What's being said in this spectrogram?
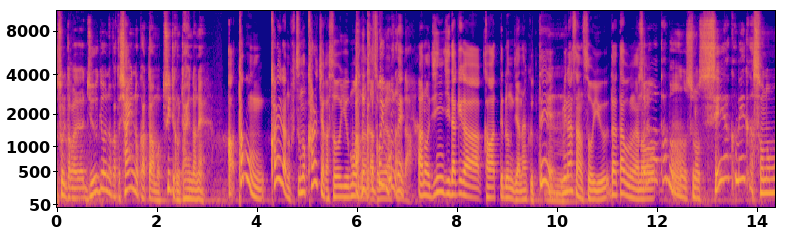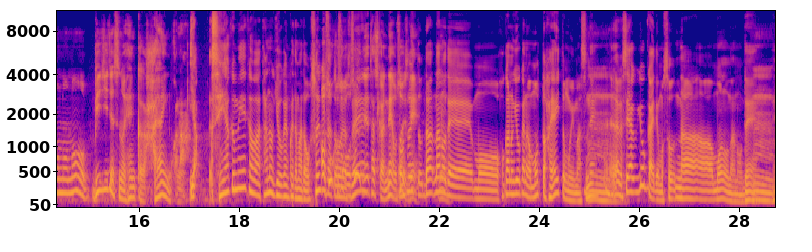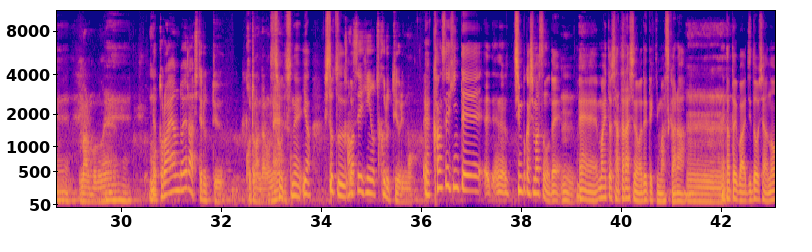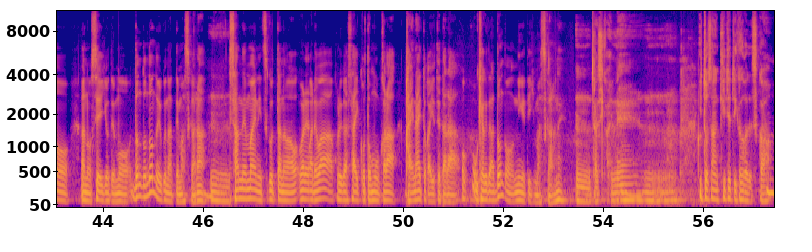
それだから従業員の方社員の方もついてくるの大変だねあ多分彼らの普通のカルチャーがそういうもんなんだと思いあそういうもますね。あの人事だけが変わってるんじゃなくて、うん。皆さんそういう、だ多分あそれはの、多分その製薬メーカーそのもののビジネスの変化が早いのかな。いや、製薬メーカーは他の業界に比べてまだ遅いことだと思いますね。遅いね確かにね遅いね。遅いとだなので、もう他の業界の方がもっと早いと思いますね。うん。だから製薬業界でもそんなものなので、うん。えなるほどね。もうトライアンドエラーしてるっていうことなんだろうーね。そうですね。いや、一つ、完成品を作るっていうよりも。え完成品ってえー陳腐化しますので、うん。えー毎年新しいのが出てきますから、うん。例えば自動車のあの制御でもどんどんどんどん良くなってますから、うん。3年前に作ったのは我々はこれが最高と思うから買えないとか言ってたらおお客ではどんどん逃げていきますからね。うん確かにね。うん。伊藤さん聞いてていかがですか？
